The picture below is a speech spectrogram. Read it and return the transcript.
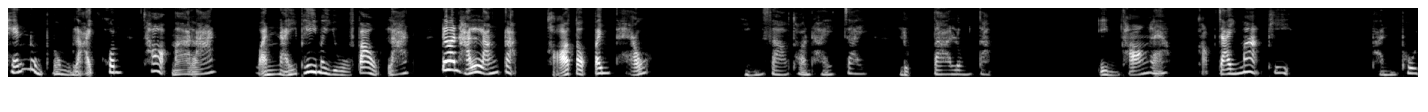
เห็นหนุ่มๆหลายคนชอบมาร้าน วันไหนพี่มาอยู่เฝ้าร้าน เดินหันหลังกลับ ขอตกเป็นแถว หญิงสาวถอนหายใจ หลุกตาลงต่ำอิ่มท้องแล้ว ขอบใจมากพี่ พันพูด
